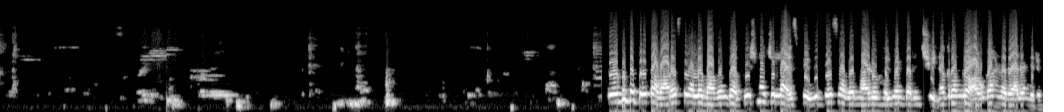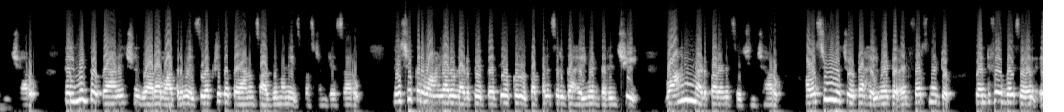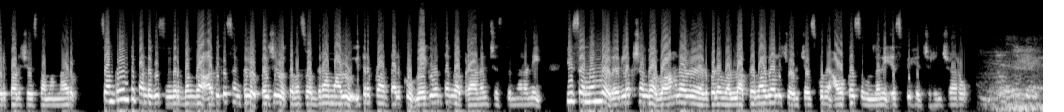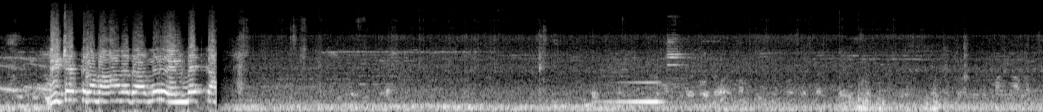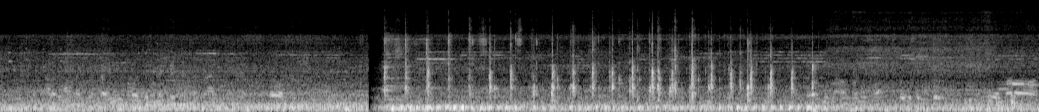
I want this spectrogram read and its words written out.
రోడ్డు భద్రత వారోత్సవాల్లో భాగంగా కృష్ణా జిల్లా ఎస్పీ విద్యాసాగర్ నాయుడు హెల్మెట్ ధరించి నగరంలో అవగాహన ర్యాలీ నిర్వహించారు. హెల్మెట్తో ప్రయాణించడం ద్వారా మాత్రమే సురక్షిత ప్రయాణం సాధ్యమని స్పష్టం చేశారు. ద్విచక్ర వాహనాలు నడిపే ప్రతి ఒక్కరూ తప్పనిసరిగా హెల్మెట్ ధరించి వాహనం నడపాలని సూచించారు. అవసరమైన చోట helmet enforcement twenty five by seven ఏర్పాటు చేస్తామన్నారు. సంక్రాంతి పండుగ సందర్భంగా అధిక సంఖ్యలో ప్రజలు తమ స్వగ్రామాలు ఇతర ప్రాంతాలకు వేగవంతంగా ప్రయాణం చేస్తున్నారని ఈ సమయంలో నిర్లక్ష్యంగా వాహనాలు నడపడం వల్ల ప్రమాదాలు చోటు చేసుకునే అవకాశం ఉందని ఎస్పీ హెచ్చరించారు. ద్విచక్ర వాహనదారులు హెల్మెట్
